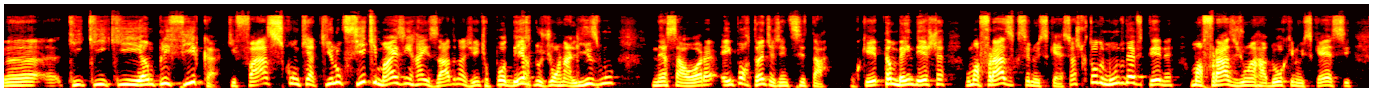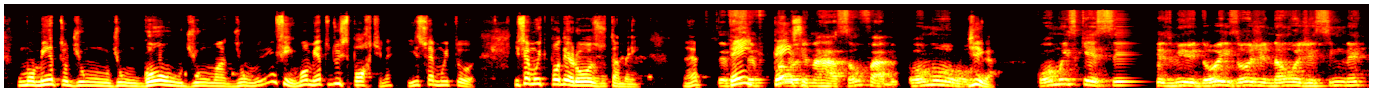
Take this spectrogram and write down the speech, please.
uh, que, que, que, amplifica, que faz com que aquilo fique mais enraizado na gente. O poder do jornalismo nessa hora é importante a gente citar. Porque também deixa uma frase que você não esquece. Acho que todo mundo deve ter, né? Uma frase de um narrador que não esquece, um momento de um, de um gol, de uma, de um, enfim, um momento do esporte, né? Isso é muito, isso é muito poderoso também. Né? Você, tem, você tem de narração, Fábio. Como, Diga. Como esquecer 2002? Hoje não, hoje sim, né?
